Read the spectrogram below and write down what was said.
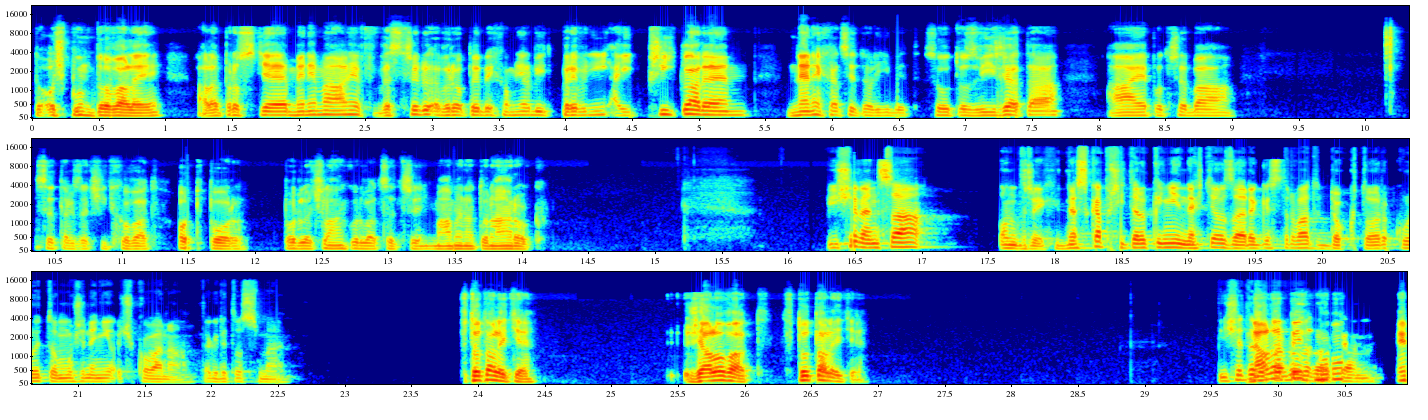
to ošpuntovali, ale prostě minimálně ve středu Evropy bychom měli být první a jít příkladem nenechat si to líbit. Jsou to zvířata a je potřeba se tak začít chovat. Odpor podle článku 23. Máme na to nárok. Píše Venca Ondřich. Dneska přítelkyni nechtěl zaregistrovat doktor kvůli tomu, že není očkovaná. Tak kde to jsme? V totalitě. Žalovat. V totalitě. Píšete Nalepit mu,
